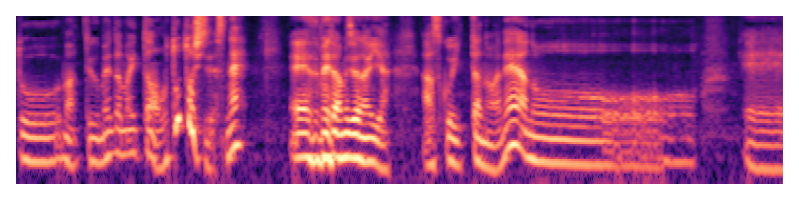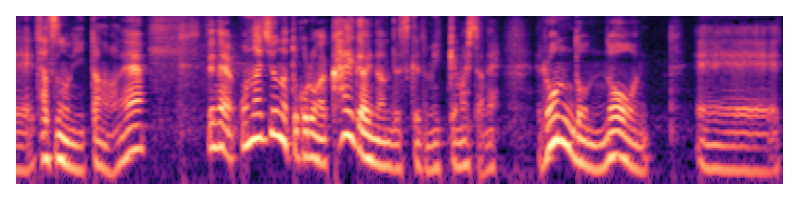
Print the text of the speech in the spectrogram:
と待って梅玉行ったのは一昨年ですね、えー、梅玉じゃないや。あそこ行ったのはねあのー、えー、辰野に行ったのはね。でね同じようなところが海外なんですけど見っけましたね。ロンドンのえー、っ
